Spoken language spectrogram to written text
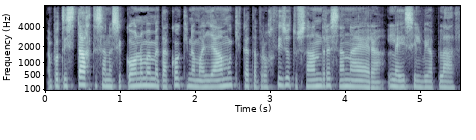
Από τις τάχτες ανασηκώνομαι με τα κόκκινα μαλλιά μου και καταβροχθίζω τους άνδρες σαν αέρα, λέει η Σίλβια Πλάθ.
